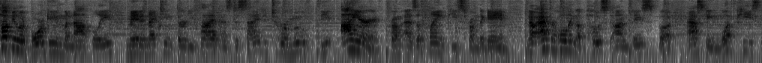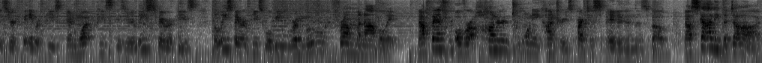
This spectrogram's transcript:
Popular board game Monopoly, made in 1935, has decided to remove the iron from as a playing piece from the game. Now, after holding a post on Facebook asking what piece is your favorite piece and what piece is your least favorite piece, the least favorite piece will be removed from Monopoly. Now, fans from over 120 countries participated in this vote. Now, Scotty the dog,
